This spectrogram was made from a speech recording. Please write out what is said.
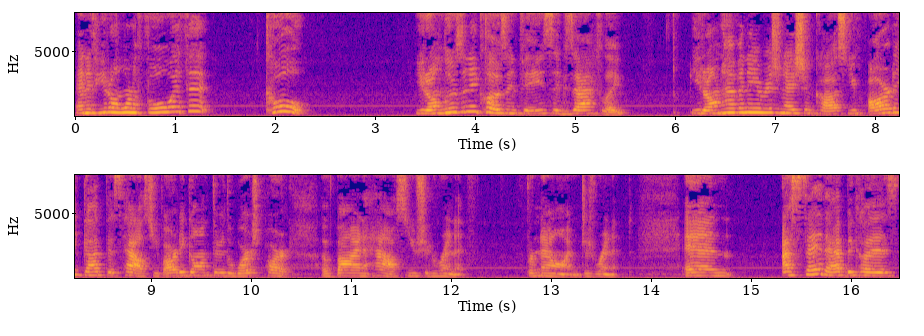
And if you don't want to fool with it, cool. You don't lose any closing fees, exactly. You don't have any origination costs. You've already got this house. You've already gone through the worst part of buying a house. You should rent it. From now on, just rent it. And I say that because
